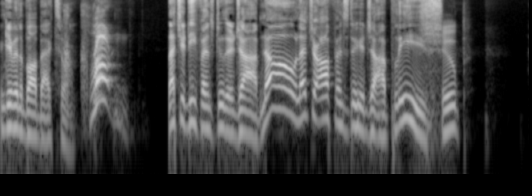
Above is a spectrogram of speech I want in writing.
I'm giving the ball back to him. Crowton Let your defense do their job. No, let your offense do your job, please. Shoop,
